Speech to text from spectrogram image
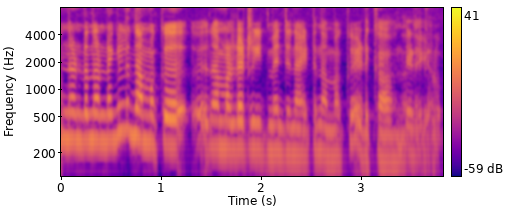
എന്നുണ്ടെന്നുണ്ടെങ്കിൽ നമുക്ക് നമ്മളുടെ ട്രീറ്റ്മെന്റിനായിട്ട് നമുക്ക് എടുക്കാവുന്നതേ ഉള്ളൂ.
